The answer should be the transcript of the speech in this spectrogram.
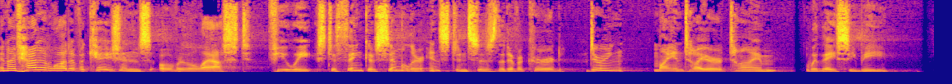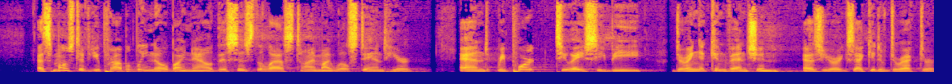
And I've had a lot of occasions over the last few weeks to think of similar instances that have occurred during my entire time with ACB. As most of you probably know by now, this is the last time I will stand here and report to ACB during a convention as your executive director.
